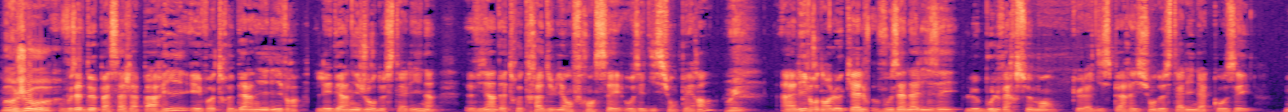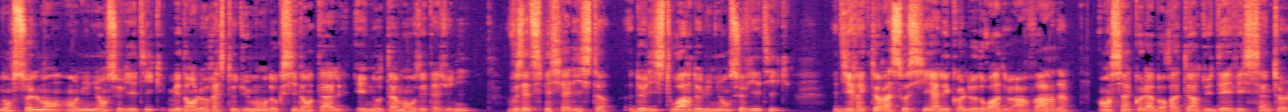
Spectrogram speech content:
Bonjour. Vous êtes de passage à Paris et votre dernier livre, Les derniers jours de Staline, vient d'être traduit en français aux éditions Perrin. Oui. Un livre dans lequel vous analysez le bouleversement que la disparition de Staline a causé non seulement en Union soviétique, mais dans le reste du monde occidental et notamment aux États-Unis. Vous êtes spécialiste de l'histoire de l'Union soviétique, directeur associé à l'école de droit de Harvard, ancien collaborateur du Davis Center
